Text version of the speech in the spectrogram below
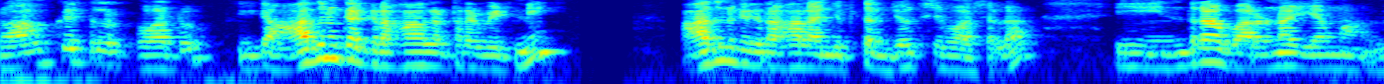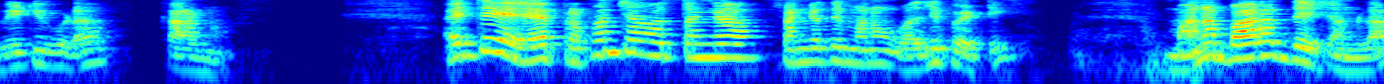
రాహుకేతులతో పాటు ఇక ఆధునిక గ్రహాలంటారు వీటిని. ఆధునిక గ్రహాలని చెప్తారు జ్యోతిష భాషలో. ఈ ఇంద్ర, వరుణ, యమ వీటి కూడా కారణం. అయితే ప్రపంచవ్యాప్తంగా సంగతి మనం వదిలిపెట్టి, మన భారతదేశంలో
